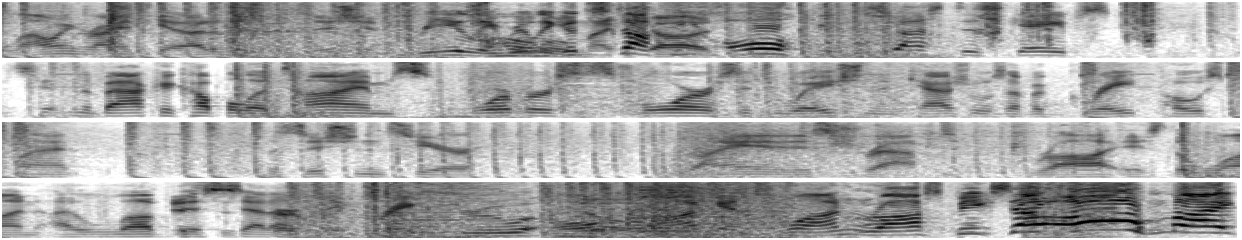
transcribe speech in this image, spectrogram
allowing Ryan to get out of this position. Really, really Oh good stuff. He, oh, he just escapes. It's hitting the back a couple of times. Four versus four situation, and Casuals have a great post plant positions here. Ryan is trapped. Raw is the one. I love this, This setup. perfect. They break through. Oh, Raw gets one. Raw speaks out. Oh my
